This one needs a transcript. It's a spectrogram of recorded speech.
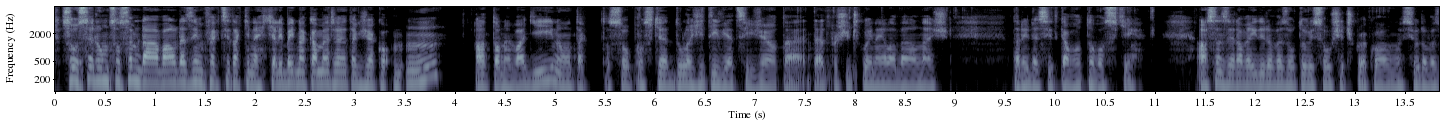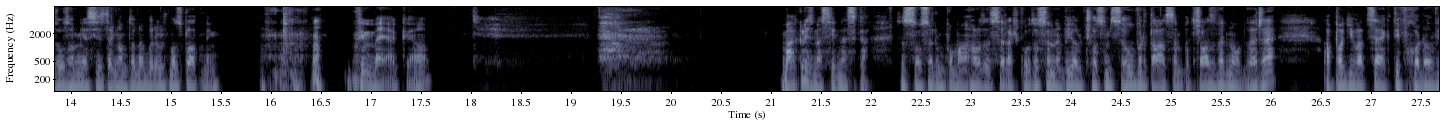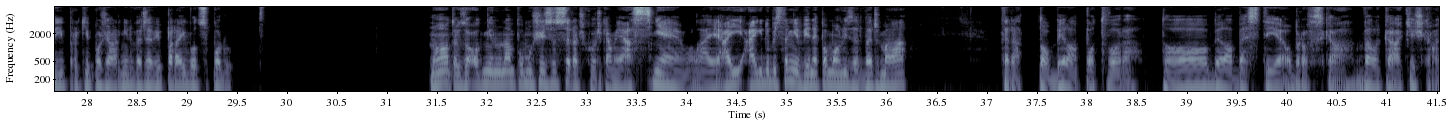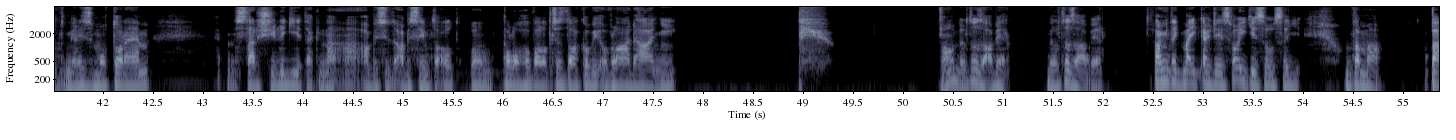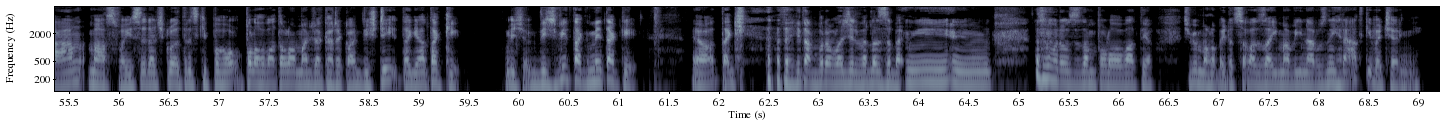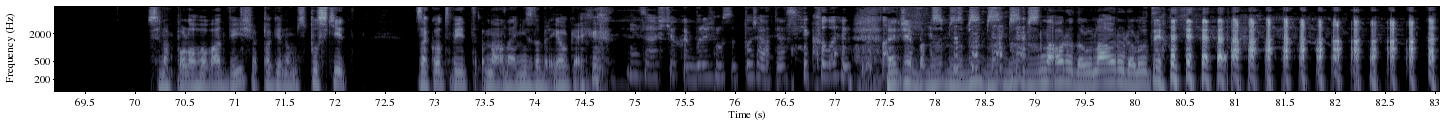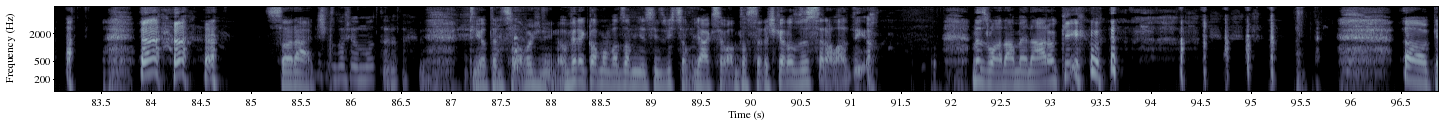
Sousedům, co jsem dával dezinfekci, taky nechtěli být na kameře, takže jako mm, ale to nevadí, no tak to jsou prostě důležité věci, že jo, to je, to je trošičku jiný level než tady desítka v hotovosti. Ale jsem zvědavý, kdy dovezou tu vysoušečku, jako si ji dovezou za měsíc, tak nám to nebude už moc platný. Víme jak, jo. Mákli jsme si dneska. Jsem sousedům pomáhal se sedačkou, to jsem neviděl, čeho jsem se uvrtal, jsem potřeboval zvednout dveře a podívat se, jak ty vchodové protipožární dveře vypadají od spodu. No, tak za odměnu nám pomůžeš se sedačkou. Říkám, jasně, ale a, a i kdybyste mě vy nepomohli se dveřma, teda to byla potvora. To byla bestie obrovská, velká, těžká. To měli s motorem, starší lidi, tak na, aby, si aby se jim to polohovalo přes dálkový ovládání. No, byl to záběr. Byl to záběr. A oni teď mají každý svoji ti sousedí. On tam má pán, má svoji sedačku elektricky polohovatelnou a manželka řekla, když ty, tak já taky. Víš, když vy, tak my taky. Jo, tak teď tam budou ležet vedle sebe. Budou se tam polohovat, jo. Že by mohlo být docela zajímavý na různé hrádky večerní. Si napolohovat, víš, a pak jenom spustit, zakotvit. No, ne, nic dobrý, OK. Nic, ještě chod budeš muset pořád, jasně kolem. Ne, že bz, bz, bz, bz, bz, bz, nahoru dolů, nahoru dolů, ty. Soráč. Božil motor. Ty ten slavožný, no. Vyreklamovat za měsíc, víš co, jak se vám ta srdečka rozesrala, ty. Nezvládáme nároky. OK.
